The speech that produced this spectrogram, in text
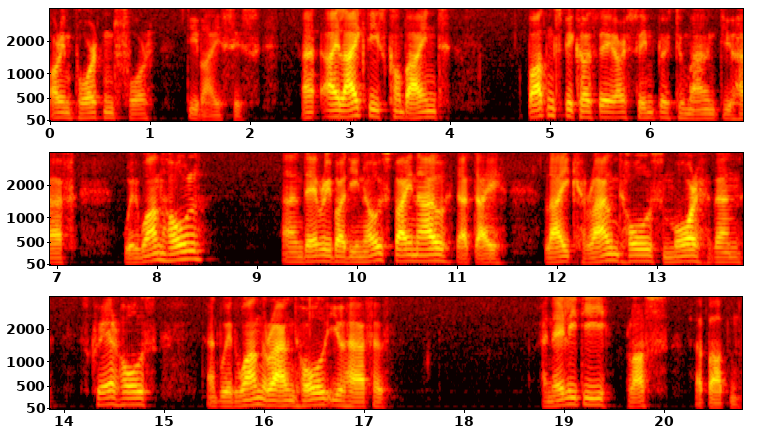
are important for devices. Uh, I like these combined buttons because they are simpler to mount. You have with one hole and everybody knows by now that I like round holes more than square holes and with one round hole you have a an LED plus a button.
